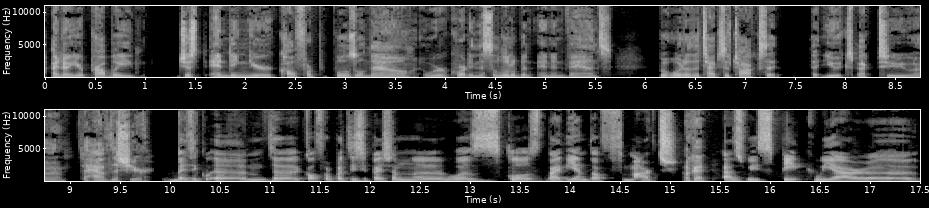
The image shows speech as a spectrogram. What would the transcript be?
I know you're probably just ending your call for proposal now. We're recording this a little bit in advance, but what are the types of talks that that you expect to uh, to have this year? Basically, um, the call for participation uh, was closed by the end of March. Okay. As we speak, we are uh,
